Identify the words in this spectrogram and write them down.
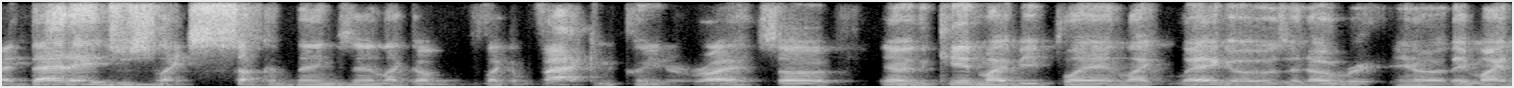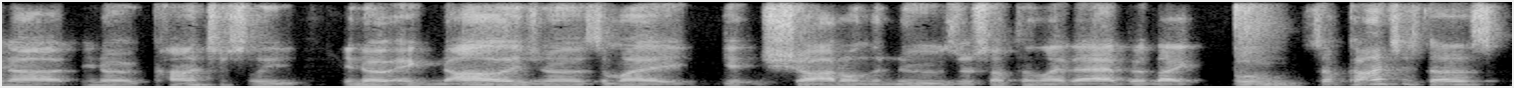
at that age, just like sucking things in like a like a vacuum cleaner, right? So you know the kid might be playing like Legos, and over you know they might not you know consciously you know acknowledge you know somebody getting shot on the news or something like that, but like boom, subconscious does.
